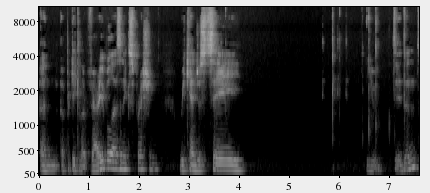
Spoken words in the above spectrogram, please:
an, a particular variable as an expression. We can just say you didn't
